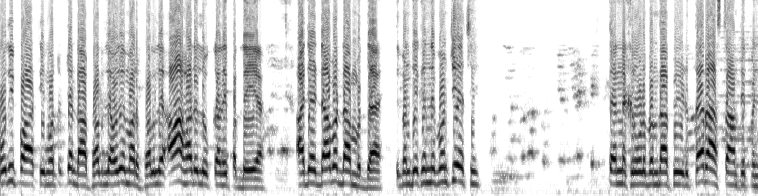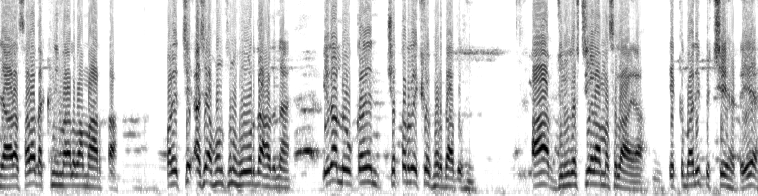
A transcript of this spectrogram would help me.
ਉਹਦੀ ਪਾਰਟੀ ਮੋਟ ਝੰਡਾ ਫੜ ਲਿਆ, ਉਹਦੇ ਮਰ ਫੜ ਲਿਆ, ਆਹ ਸਾਡੇ ਲੋਕਾਂ ਦੇ ਪੱਲੇ ਆ। ਅੱਜ ਐਡਾ ਵੱਡਾ ਮੁੱਦਾ ਹੈ, ਤੇ ਬੰਦੇ ਕਿੰਨੇ ਪਹੁੰਚੇ ਇੱਥੇ? 3 ਕਰੋੜ ਬੰਦਾ ਪੀੜਤਾ ਰਾਜਸਥਾਨ ਤੇ ਪੰਜਾਬ ਦਾ ਸਾਰਾ ਦੱਖਣੀ ਮਾਲਵਾ ਮਾਰਤਾ। ਪਰ ਇੱਥੇ, ਅੱਛਾ, ਹੁਣ ਤੁਹਾਨੂੰ ਹੋਰ ਦੱਸ ਦਿੰਦਾ। ਇਹਦਾ ਲੋਕਾਂ ਦੇ ਛੱਤਰ ਦੇਖਿਓ ਫਿਰਦਾ ਤੁਸੀਂ। ਆ ਯੂਨੀਵਰਸਿਟੀ ਵਾਲਾ ਮਸਲਾ ਆਇਆ। ਇੱਕ ਵਾਰੀ ਪਿੱਛੇ ਹਟੇ ਆ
